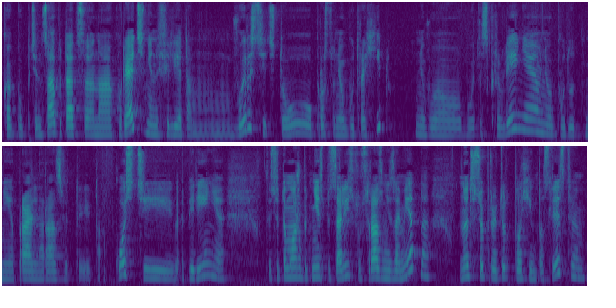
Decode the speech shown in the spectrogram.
как бы птенца пытаться на курятине, на филе там вырастить, то просто у него будет рахит, у него будет искривление, у него будут неправильно развитые там, кости, оперения. То есть это может быть не специалисту сразу незаметно, но это все приведет к плохим последствиям.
